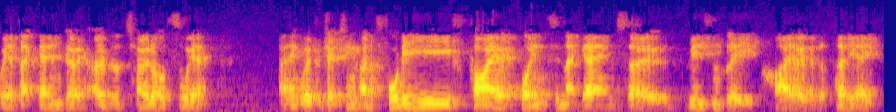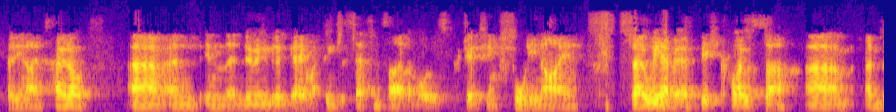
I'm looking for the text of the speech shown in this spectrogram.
we had that game going over the total, so we're I think we're projecting kind of 45 points in that game, so reasonably high over the 38, 39 total. Um, and in the New England game, I think the set inside the model is projecting 49. So we have it a bit closer, um, and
